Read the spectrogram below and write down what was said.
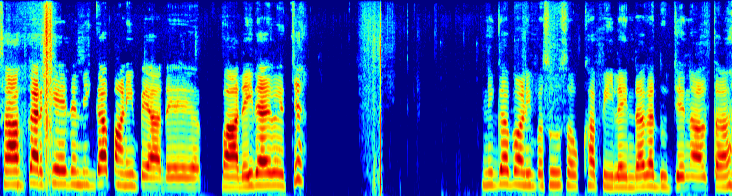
ਸਾਫ਼ ਕਰਕੇ ਤੇ ਨਿੱਘਾ ਪਾਣੀ ਪਿਆ ਦੇ, ਪਾ ਦੇਈਦਾ ਇਹਦੇ ਵਿੱਚ। ਨਿੱਘਾ ਪਾਣੀ ਪਸ਼ੂ ਸੌਖਾ ਪੀ ਲੈਂਦਾ ਗਾ ਦੂਜੇ ਨਾਲ ਤਾਂ।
